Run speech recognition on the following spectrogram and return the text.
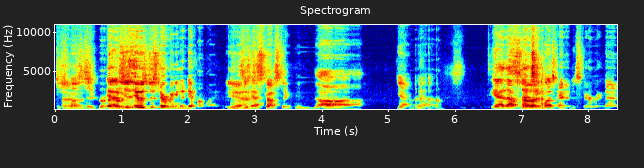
disgusted. Uh, Yeah, it was, just, it was disturbing in a different way. It was Yeah. just disgusting. And, uh, yeah. yeah. Yeah, that, So- that scene was kind of disturbing. That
